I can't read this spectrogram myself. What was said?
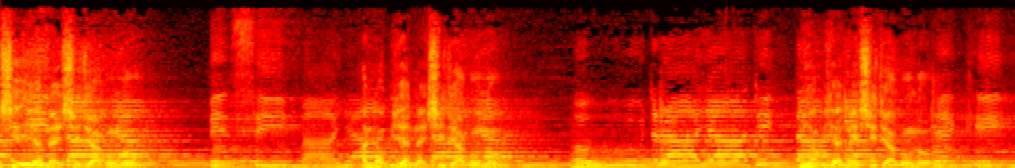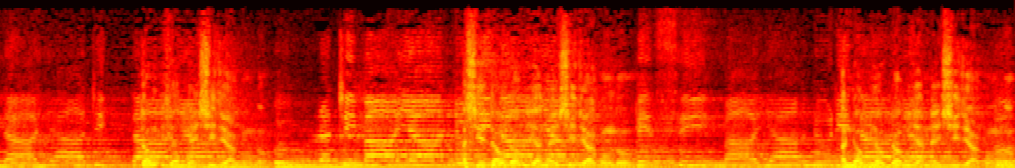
အရှိအယ၌ရှိကြကုန်သောအနောက်အယ၌ရှိကြကုန်သောမြောက်အယ၌ရှိကြကုန်သောတောင်အယ၌ရှိကြကုန်သောအရှိတောင်တောင်အယ၌ရှိကြကုန်သောအနောက်မြောက်တောင်အယ၌ရှိကြကုန်သော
